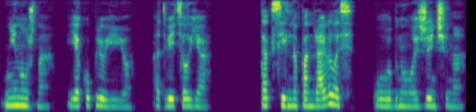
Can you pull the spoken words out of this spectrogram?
«Не нужно, я куплю ее», — ответил я. «Так сильно понравилось?» — улыбнулась женщина.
